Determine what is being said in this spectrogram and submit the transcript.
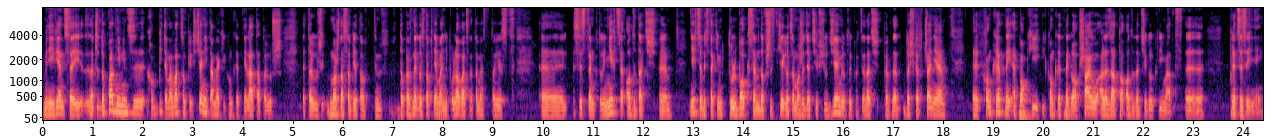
mniej więcej, znaczy dokładnie między Hobbitem a Władcą Pierścieni, tam jakie konkretnie lata, to już, to już można sobie to tym do pewnego stopnia manipulować, natomiast to jest system, który nie chce oddać, nie chce być takim toolboxem do wszystkiego, co może dziać się w Śródziemiu, tylko chce dać pewne doświadczenie E, konkretnej epoki i konkretnego obszaru, ale za to oddać jego klimat e, precyzyjniej.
